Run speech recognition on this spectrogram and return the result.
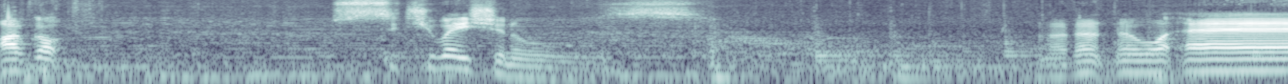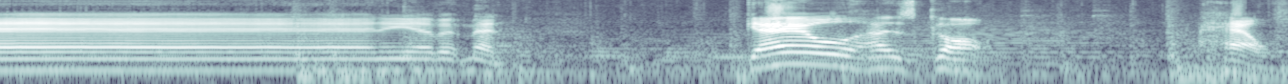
I've got situationals. I don't know what any of it meant. Gale has got health.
